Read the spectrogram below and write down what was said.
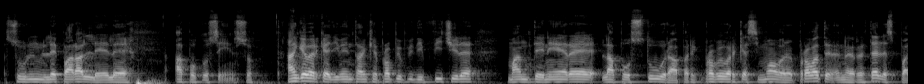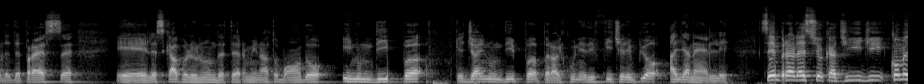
sulle parallele ha poco senso. Anche perché diventa anche proprio più difficile mantenere la postura, per, proprio perché si muove. Prova a tenere te le spalle depresse e le scapole in un determinato modo, in un dip, che già in un dip per alcuni è difficile, in più agli anelli. Sempre Alessio Cagigi, come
